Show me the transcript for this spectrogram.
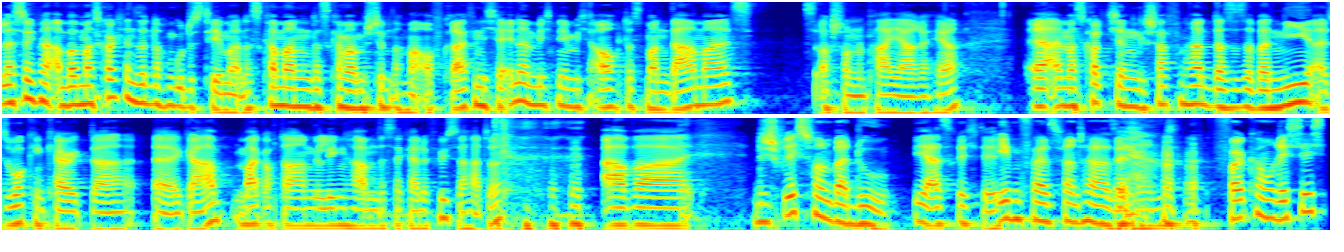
Lass mich mal, aber Maskottchen sind doch ein gutes Thema. Das kann man, das kann man bestimmt nochmal aufgreifen. Ich erinnere mich nämlich auch, dass man damals, ist auch schon ein paar Jahre her, äh, ein Maskottchen geschaffen hat, das es aber nie als Walking Character äh, gab. Mag auch daran gelegen haben, dass er keine Füße hatte. aber Du sprichst von Badu. ja, ist richtig. Ebenfalls Phantasialand. Vollkommen richtig.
